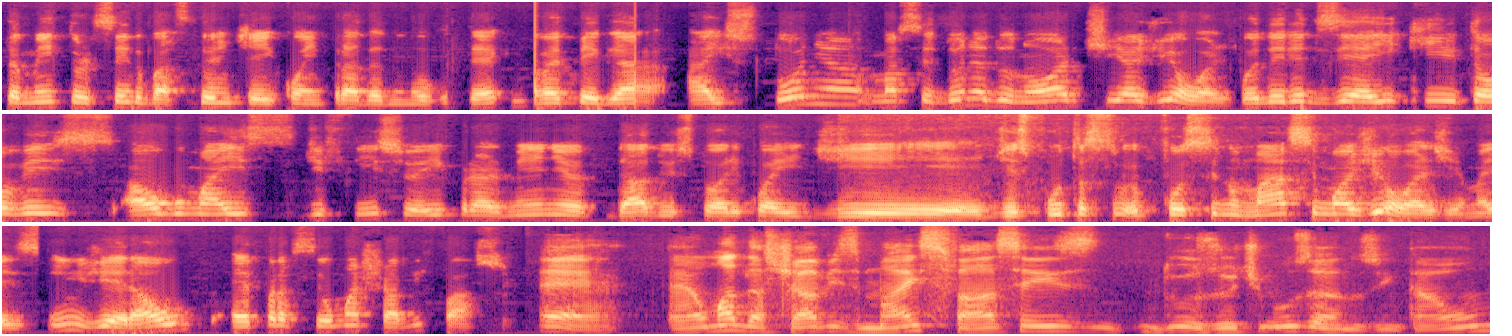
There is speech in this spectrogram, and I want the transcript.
também torcendo bastante aí com a entrada do novo técnico. Vai pegar a Estônia, Macedônia do Norte e a Geórgia. Poderia dizer aí que talvez algo mais difícil aí para a Armênia, dado o histórico aí de disputas, fosse no máximo a Geórgia, mas em geral é para ser uma chave fácil. É, é uma das chaves mais fáceis dos últimos anos, então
